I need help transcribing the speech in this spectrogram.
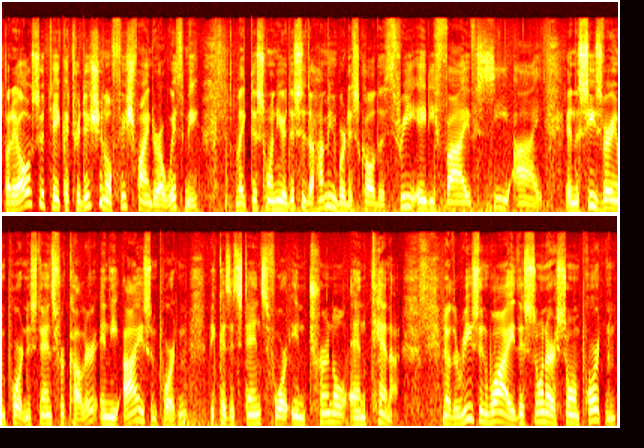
But I also take a traditional fish finder out with me, like this one here. This is the Humminbird. It's called the 385 CI. And the C is very important. It stands for color. And the I is important because it stands for internal antenna. Now the reason why this sonar is so important,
